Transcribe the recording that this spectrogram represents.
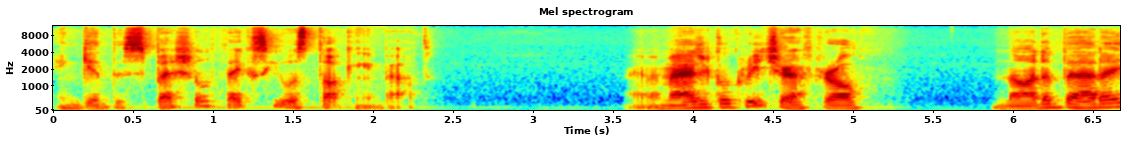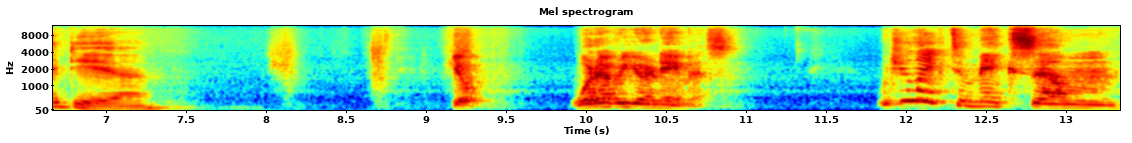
and get the special effects he was talking about. I'm a magical creature after all. Not a bad idea. Yo, whatever your name is, would you like to make some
